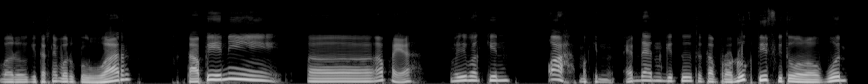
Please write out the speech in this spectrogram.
Baru gitarnya baru keluar. Tapi ini eh apa ya ini makin wah makin edan gitu tetap produktif gitu walaupun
